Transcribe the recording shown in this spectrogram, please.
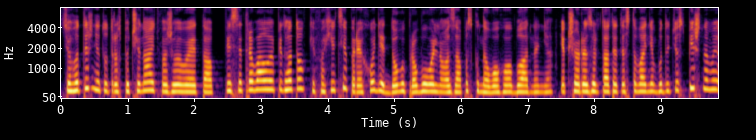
цього тижня тут розпочинають важливий етап. Після тривалої підготовки фахівці переходять до випробувального запуску нового обладнання. Якщо результати тестування будуть успішними,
